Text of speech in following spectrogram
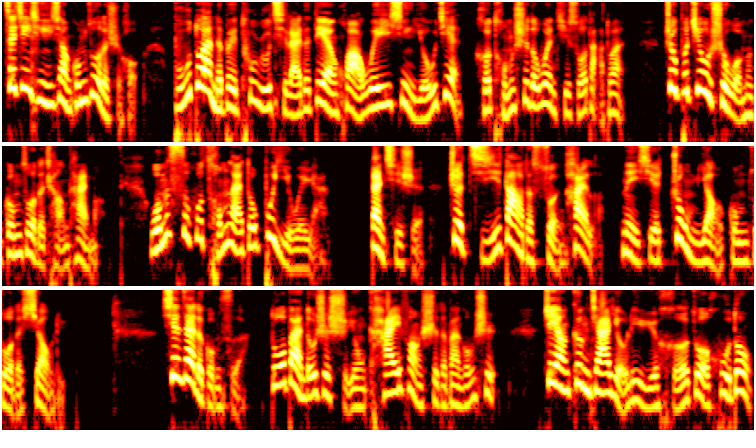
在进行一项工作的时候，不断的被突如其来的电话、微信、邮件和同事的问题所打断。这不就是我们工作的常态吗？我们似乎从来都不以为然，但其实这极大的损害了那些重要工作的效率。现在的公司啊，多半都是使用开放式的办公室，这样更加有利于合作互动，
